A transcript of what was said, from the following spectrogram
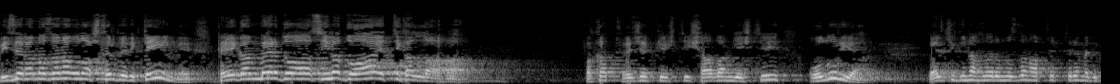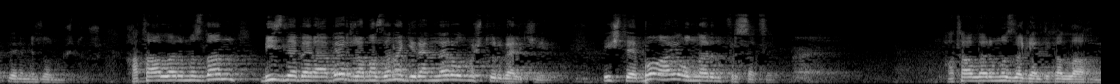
Bizi Ramazana ulaştır dedik değil mi? Peygamber duasıyla dua ettik Allah'a. Fakat Recep geçti, Şaban geçti. Olur ya belki günahlarımızdan affettiremediklerimiz olmuştur. Hatalarımızdan bizle beraber Ramazana girenler olmuştur belki. İşte bu ay onların fırsatı. Hatalarımızla geldik Allah'ım.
